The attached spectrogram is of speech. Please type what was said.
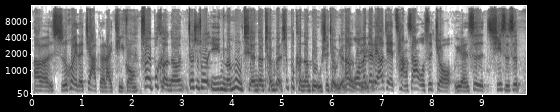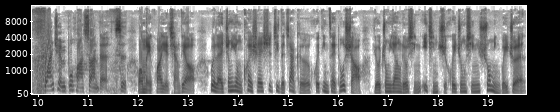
呃实惠的价格来提供。所以不可能，就是说以你们目前的成本是不可能比五十九元。呃，我们的了解，厂商五十九元是其实是完全不划算的。是。王美花也强调，未来征用快筛试剂的价格会。会定在多少，由中央流行疫情指挥中心说明为准。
